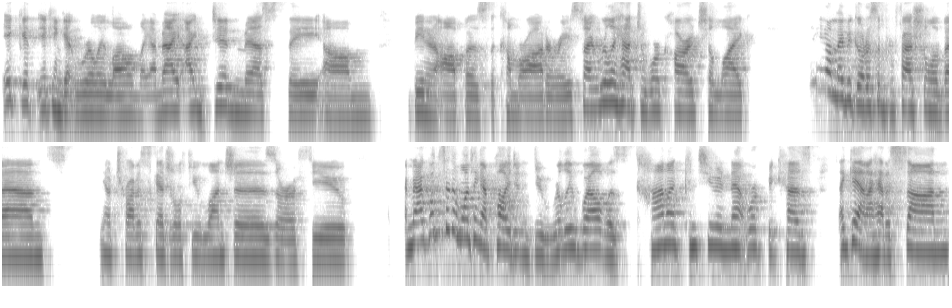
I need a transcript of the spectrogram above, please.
it get, it can get really lonely. I mean, I, I did miss the, um, being in office, the camaraderie. So I really had to work hard to like, you know, maybe go to some professional events, you know, try to schedule a few lunches or a few. I mean, I would say the one thing I probably didn't do really well was kind of continue to network because, again, I had a son.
